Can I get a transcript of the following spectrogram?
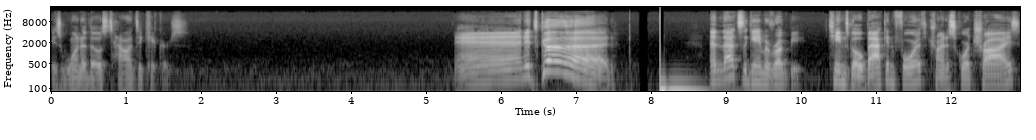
is one of those talented kickers. And it's good! And that's the game of rugby. Teams go back and forth trying to score tries,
